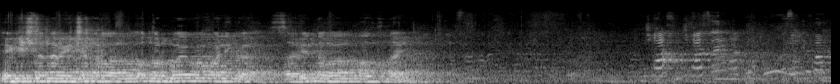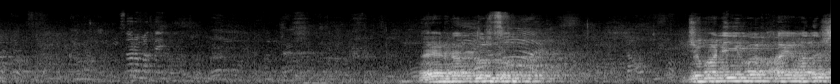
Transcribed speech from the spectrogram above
татамге шақырылатын оторбаева малика советова алтынай. Даярдан турсун жумалиева айганыш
